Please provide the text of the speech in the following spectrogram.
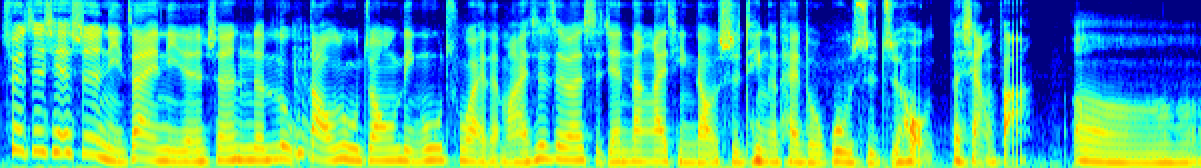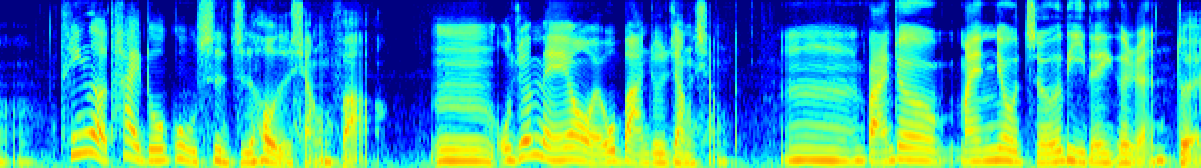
所以这些是你在你人生的路道路中领悟出来的吗？还是这段时间当爱情导师听了太多故事之后的想法？嗯、呃，听了太多故事之后的想法，嗯，我觉得没有诶、欸，我本来就是这样想的。嗯，反正就蛮有哲理的一个人，对，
